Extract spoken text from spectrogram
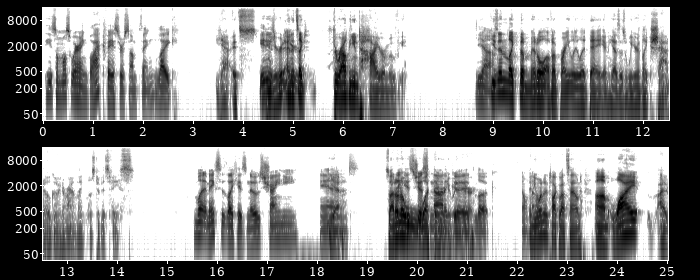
he's almost wearing blackface or something. Like Yeah, it's It is weird, and it's like throughout the entire movie. yeah. He's in like the middle of a brightly lit day, and he has this weird like shadow going around like most of his face. Well, it makes it like his nose shiny and So I don't know it's just what not a good there. look. Don't And you know. wanted to talk about sound. Um, why I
